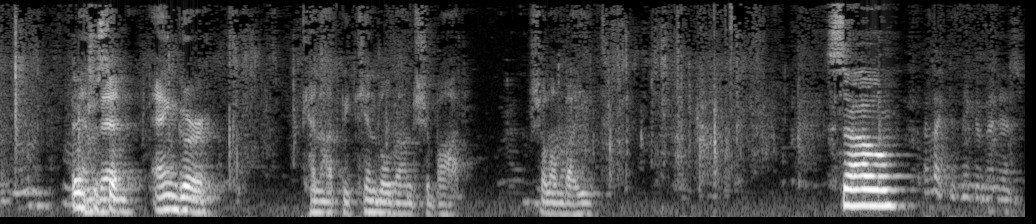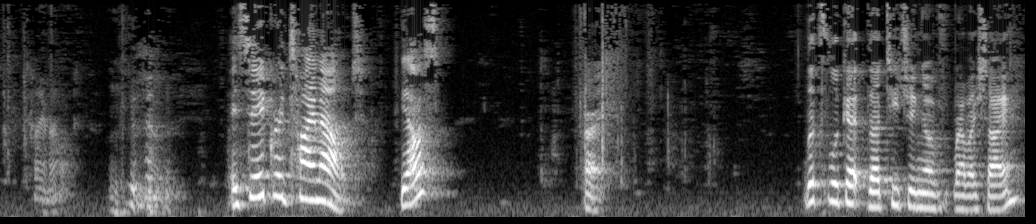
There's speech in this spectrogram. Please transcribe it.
And Interesting. that anger cannot be kindled on Shabbat. Shalom Bayit. So I like to think of it as timeout. a sacred timeout. Yes? Alright. Let's look at the teaching of Rabbi Shy.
